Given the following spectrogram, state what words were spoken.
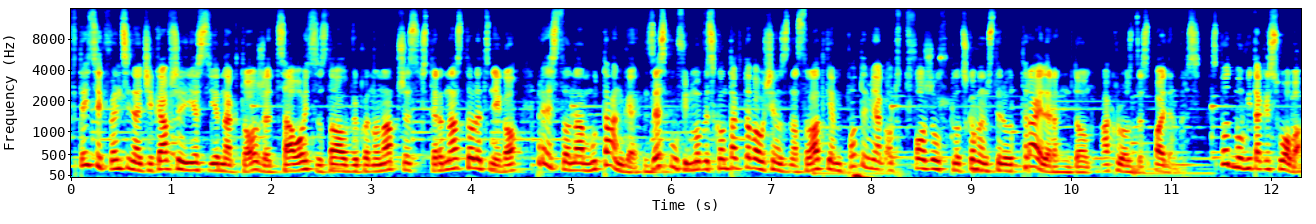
W tej sekwencji najciekawsze jest jednak to, że całość została wykonana przez 14-letniego Prestona Mutangę. Zespół filmowy skontaktował się z nastolatkiem po tym, jak odtworzył w klockowym stylu trailer do Across the Spider-Verse. Spot mówi takie słowa.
